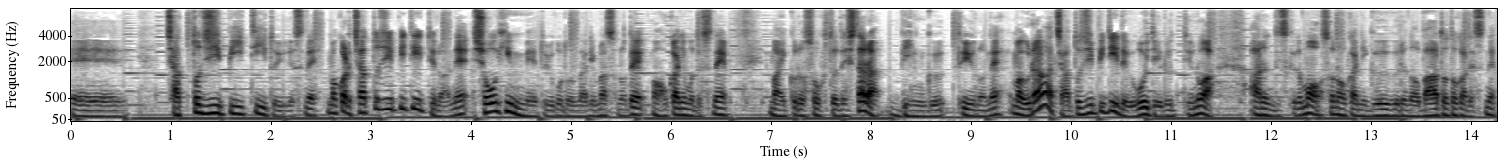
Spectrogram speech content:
えーチャット GPT というですね、まあ、これチャット GPT っていうのはね、商品名ということになりますので、まあ、他にもですね、マイクロソフトでしたら Bing っていうのね、まあ、裏はチャット GPT で動いているっていうのはあるんですけども、その他に Google の BART とかですね、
